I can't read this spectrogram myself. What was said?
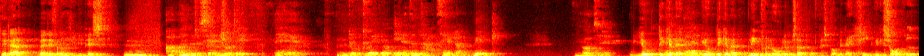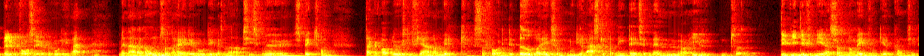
det der, hvad er det for noget hippie-pis? Mm. Og, og når du siger ADHD, øh, du, du er ikke en af dem, der har talt om mælk Hvor til det. Jo, det kan, være, jo, det kan være et problem for nogle, men så pas på, det der er helt vildt sort-hvid. Mælk forårsager ADHD. Nej. Men er der nogen, som der har ADHD eller sådan noget autisme-spektrum, der kan opleves, at de fjerner mælk, så får de det bedre, ikke som nu de er raske fra den ene dag til den anden, og helt sådan, det vi definerer som normalt fungerende kognitivt.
